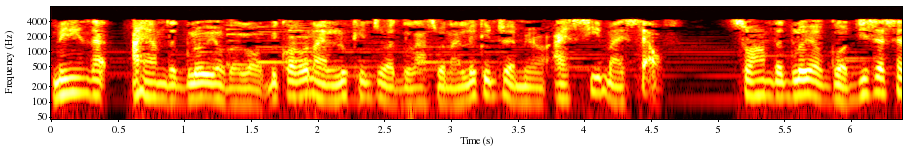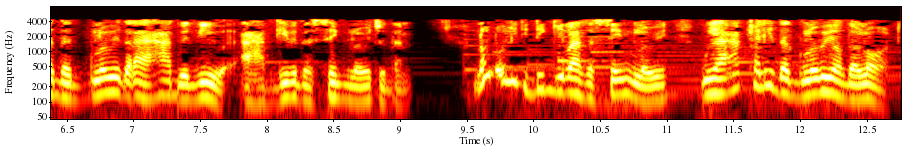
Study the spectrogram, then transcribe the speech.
Meaning that I am the glory of the Lord. Because when I look into a glass, when I look into a mirror, I see myself. So I'm the glory of God. Jesus said, The glory that I had with you, I have given the same glory to them. Not only did He give us the same glory, we are actually the glory of the Lord.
